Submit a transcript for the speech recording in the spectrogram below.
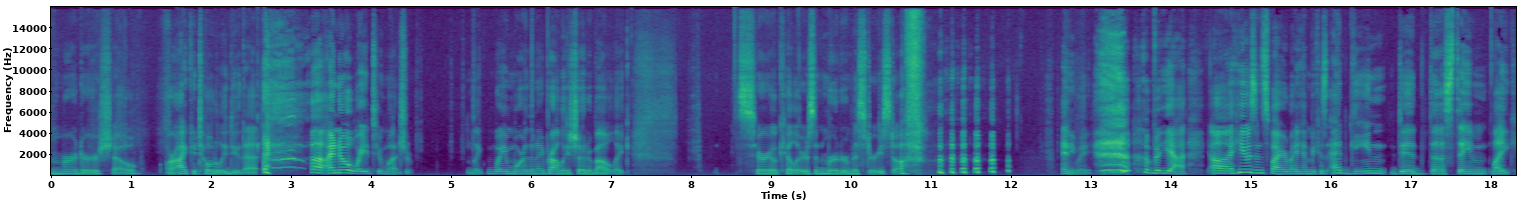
murder show. Or I could totally do that. I know way too much, like, way more than I probably should about, like, serial killers and murder mystery stuff. anyway, but yeah, uh, he was inspired by him because Ed Gein did the same, like,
